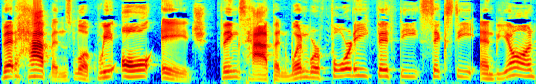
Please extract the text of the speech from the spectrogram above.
that happens. Look we all age. Things happen. When we're 40 50 60 and beyond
